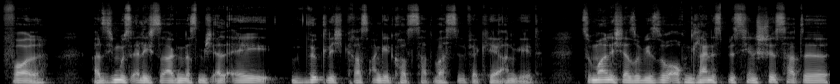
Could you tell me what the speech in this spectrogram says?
Voll. Also ich muss ehrlich sagen, dass mich LA wirklich krass angekotzt hat, was den Verkehr angeht. Zumal ich ja sowieso auch ein kleines bisschen Schiss hatte,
